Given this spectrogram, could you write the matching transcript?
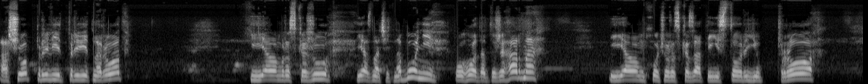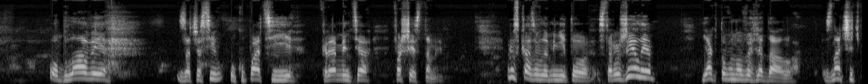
А що, привіт-привіт, народ. І я вам розкажу, я, значить, на Боні, погода дуже гарна. І я вам хочу розказати історію про облави за часів окупації Кременця фашистами. Розказували мені то старожили, як то воно виглядало. Значить,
